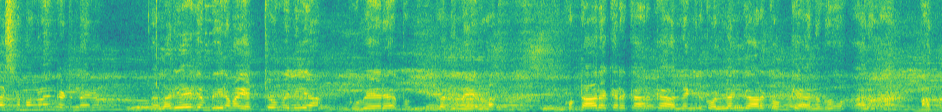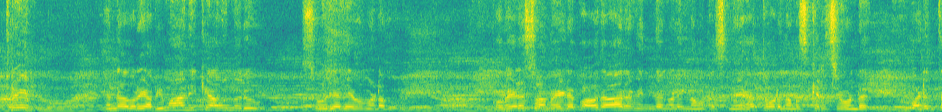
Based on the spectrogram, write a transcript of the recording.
ആശ്രമങ്ങളും കിട്ടുന്നതിനും വളരെ ഗംഭീരമായ ഏറ്റവും വലിയ കുബേര പ്രതിമയുള്ള കൊട്ടാരക്കരക്കാർക്ക് അല്ലെങ്കിൽ കൊല്ലംകാർക്കൊക്കെ അനുഭവം അത്രയും എന്താ പറയുക അഭിമാനിക്കാവുന്നൊരു സൂര്യദേവമഠം കുബേരസ്വാമിയുടെ പാതാരവിന്ദങ്ങളിൽ നമുക്ക് സ്നേഹത്തോടെ നമസ്കരിച്ചുകൊണ്ട് അടുത്ത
